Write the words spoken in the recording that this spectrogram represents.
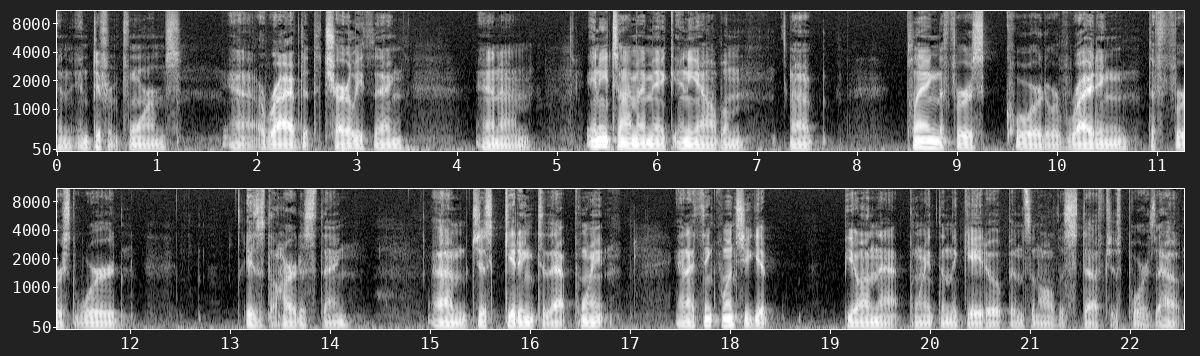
in, in different forms. Uh, arrived at the Charlie thing. And um, anytime I make any album, uh, playing the first chord or writing the first word is the hardest thing. Um, just getting to that point. And I think once you get beyond that point, then the gate opens and all this stuff just pours out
